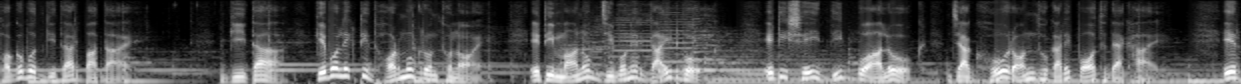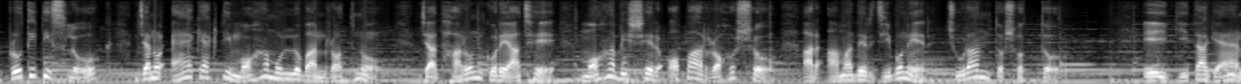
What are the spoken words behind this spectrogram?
ভগবদ্গীতার পাতায়। গীতা কেবল একটি ধর্মগ্রন্থ নয়, এটি মানব জীবনের গাইডবুক, এটি সেই দিব্য আলোক যা ঘোর অন্ধকারে পথ দেখায়। এর প্রতিটি শ্লোক যেন এক একটি মহামূল্যবান রত্ন যা ধারণ করে আছে মহাবিশ্বের অপার রহস্য আর আমাদের জীবনের চূড়ান্ত সত্য। এই গীতা জ্ঞান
